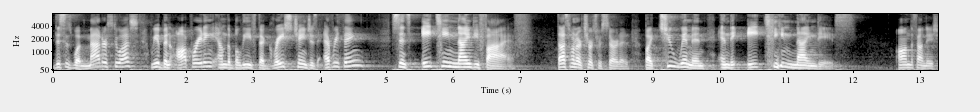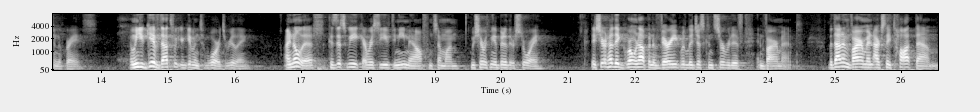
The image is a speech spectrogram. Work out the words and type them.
This is what matters to us. We have been operating on the belief that grace changes everything since 1895. That's when our church was started by two women in the 1890s on the foundation of grace. And when you give, that's what you're giving towards, really. I know this because this week I received an email from someone who shared with me a bit of their story. They shared how they'd grown up in a very religious, conservative environment. But that environment actually taught them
